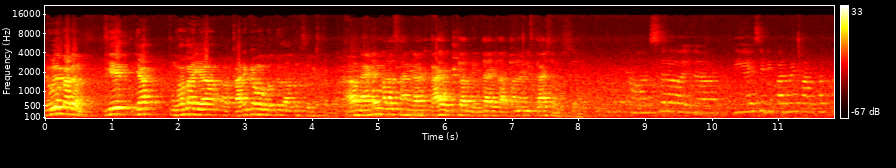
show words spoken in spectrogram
देवळे मॅडम ये या तुम्हाला या कार्यक्रमाबद्दल आपण सविस्तर माहिती. हा, मॅडम मला सांगा काय उपचार देत आहेत आपण आणि काय समस्या sir D I C department मार्फत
